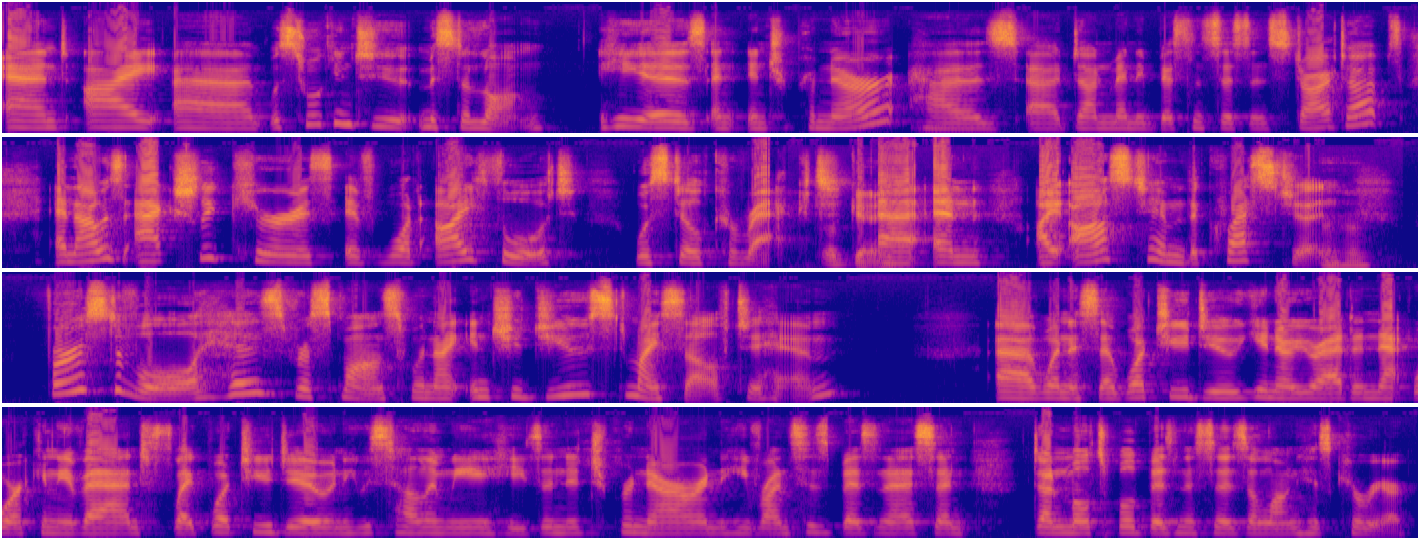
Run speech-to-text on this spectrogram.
And I uh, was talking to Mr. Long. He is an entrepreneur, has uh, done many businesses and startups. And I was actually curious if what I thought was still correct. Okay. Uh, and I asked him the question. First of all, his response when I introduced myself to him uh, when I said, What do you do? You know, you're at a networking event. Like, What do you do? And he was telling me he's an entrepreneur and he runs his business and done multiple businesses along his career.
